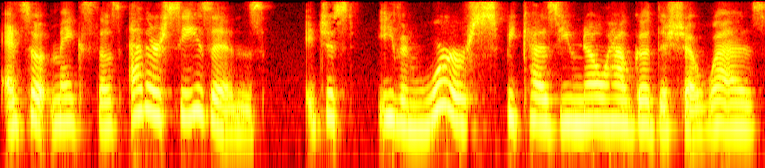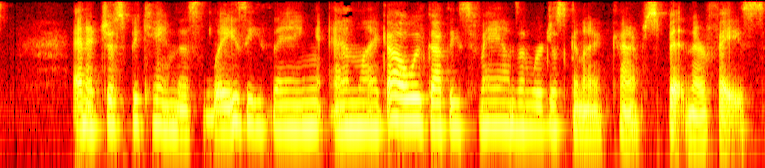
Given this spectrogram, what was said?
And so it makes those other seasons just even worse because you know how good the show was. And it just became this lazy thing and like, oh, we've got these fans and we're just going to kind of spit in their face.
